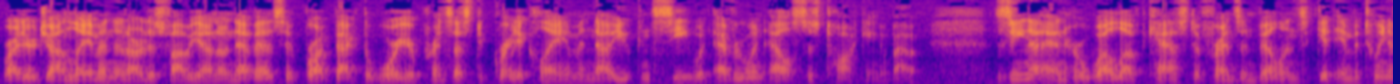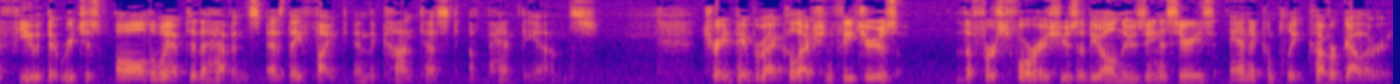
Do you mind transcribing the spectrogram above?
Writer John Layman and artist Fabiano Neves have brought back the Warrior Princess to great acclaim, and now you can see what everyone else is talking about. Xena and her well loved cast of friends and villains get in between a feud that reaches all the way up to the heavens as they fight in the contest of pantheons. Trade paperback collection features the first four issues of the all new Xena series and a complete cover gallery.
